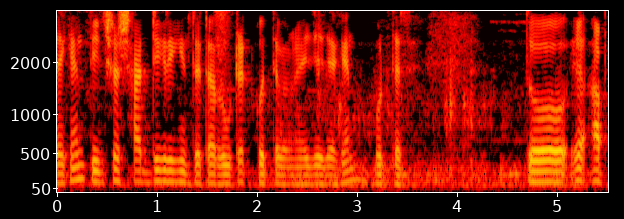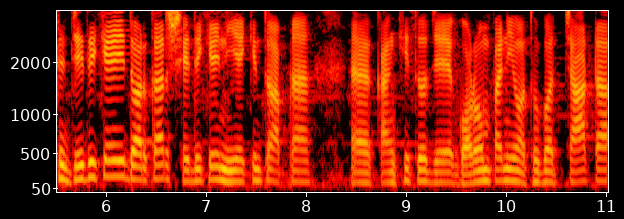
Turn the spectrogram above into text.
দেখেন, তিনশো ষাট ডিগ্রি কিন্তু এটা রোটেট করতে পারবেন এই যে দেখেন ঘুরতেছে তো আপনি যেদিকেই দরকার সেদিকেই নিয়ে কিন্তু আপনার কাঙ্ক্ষিত যে গরম পানি অথবা চাটা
